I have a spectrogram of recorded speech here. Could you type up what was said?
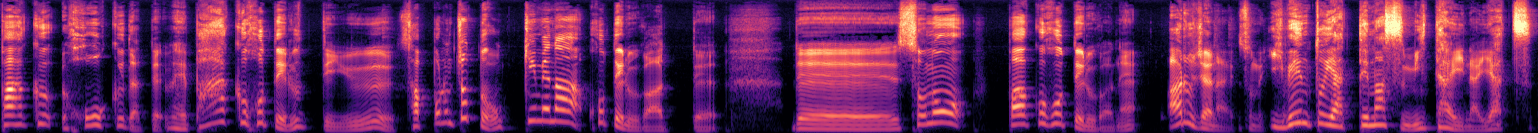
パークホークだってえパークホテルっていう札幌のちょっと大きめなホテルがあって。でそのパークホテルがねあるじゃない。そのイベントやってますみたいなやつ。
